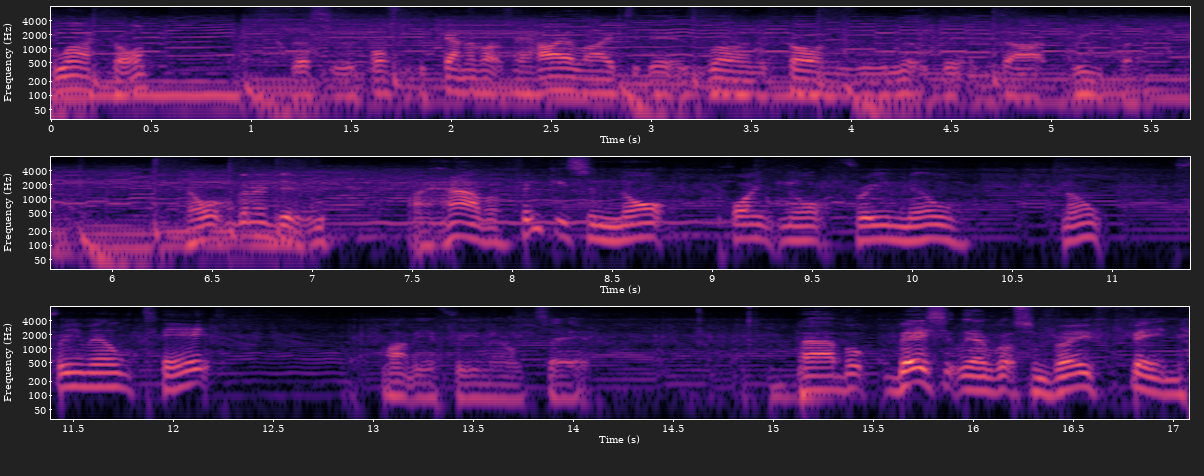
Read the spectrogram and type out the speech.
black on, best as I possibly can. I've actually highlighted it as well in the corners with a little bit of dark reaper. Now what I'm going to do, I have, I think it's a 0.03 mil, no, 3 mil tape. Might be a 3 mil tape. Uh, but basically I've got some very thin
